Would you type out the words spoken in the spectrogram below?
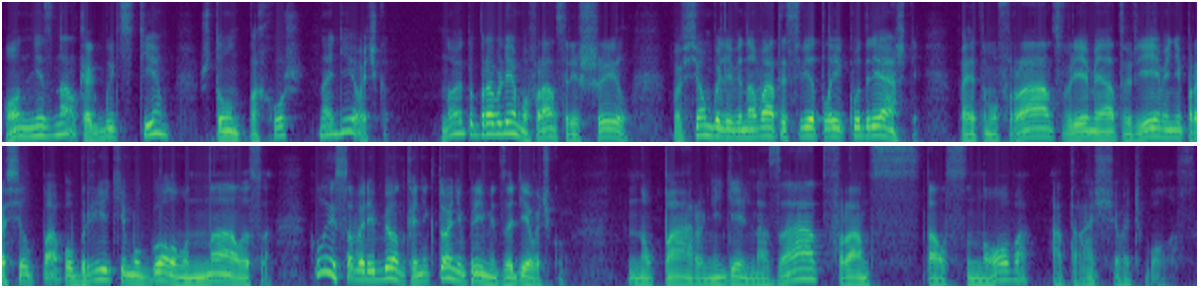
Он не знал, как быть с тем, что он похож на девочку. Но эту проблему Франц решил — во всем были виноваты светлые кудряшки, поэтому Франц время от времени просил папу брить ему голову на лысо. Лысого ребенка никто не примет за девочку. Но пару недель назад Франц стал снова отращивать волосы.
